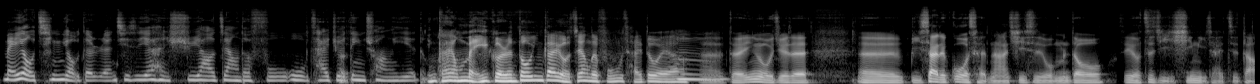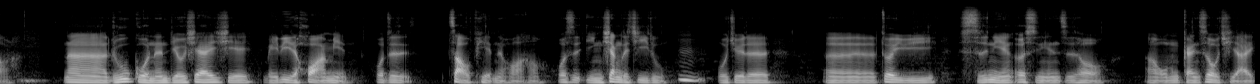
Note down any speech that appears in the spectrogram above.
没有亲友的人，其实也很需要这样的服务，才决定创业的吗。应该有每一个人都应该有这样的服务才对啊！嗯、嗯，对，因为我觉得，呃，比赛的过程啊，其实我们都只有自己心里才知道了。那如果能留下一些美丽的画面或者照片的话，哈，或是影像的记录，嗯，我觉得，呃，对于十年、二十年之后啊、我们感受起来，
